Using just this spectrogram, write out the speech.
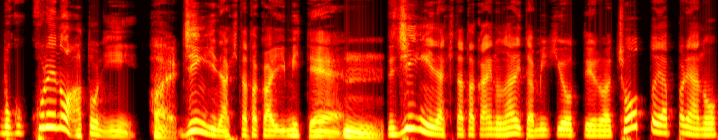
僕これの後に、はい。仁義なき戦い見て、うん。で、仁義なき戦いの成田幹夫っていうのは、ちょっとやっぱりあの、うん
